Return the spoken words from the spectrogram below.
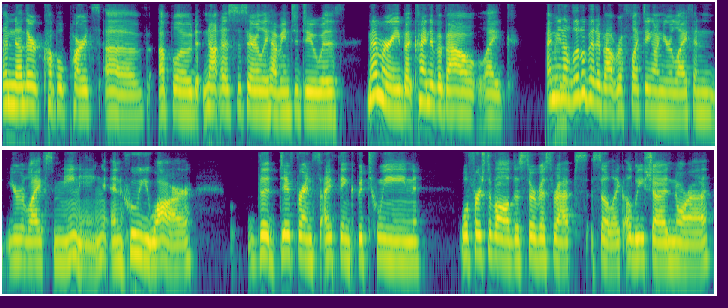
another couple parts of upload not necessarily having to do with memory but kind of about like i mean a little bit about reflecting on your life and your life's meaning and who you are. The difference i think between well first of all the service reps so like aleesha and nora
